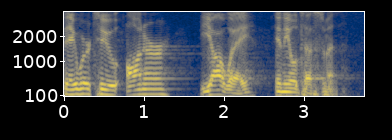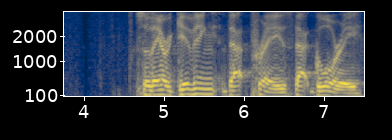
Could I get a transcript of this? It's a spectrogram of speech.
they were to honor Yahweh in the Old Testament. So they are giving that praise, that glory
